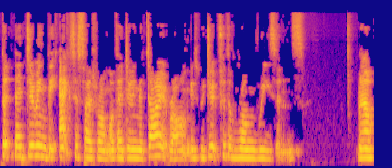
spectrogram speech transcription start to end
that they're doing the exercise wrong or they're doing the diet wrong, is we do it for the wrong reasons. Now,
